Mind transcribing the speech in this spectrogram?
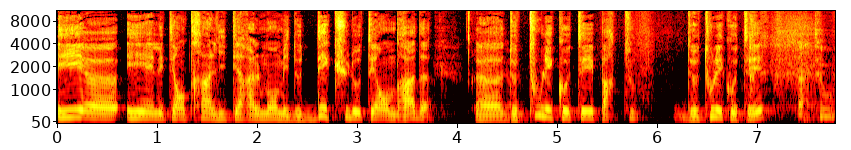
Et, euh, et elle était en train littéralement, mais de déculotter Andrade euh, de tous les côtés, partout, de tous les côtés. Partout.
